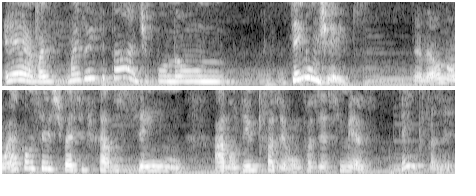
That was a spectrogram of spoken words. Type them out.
É, mas, mas aí que tá, tipo, não. Tem um jeito, entendeu? Não é como se eles tivessem ficado sem. Ah, não tem o que fazer, vamos fazer assim mesmo. Tem o que fazer.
